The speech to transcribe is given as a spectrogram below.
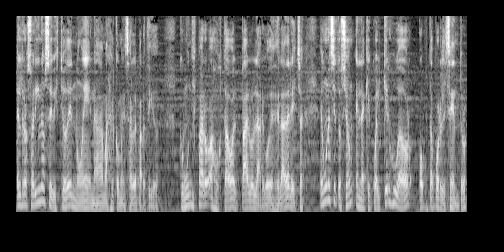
el rosarino se vistió de Noé nada más al comenzar el partido, con un disparo ajustado al palo largo desde la derecha, en una situación en la que cualquier jugador opta por el centro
